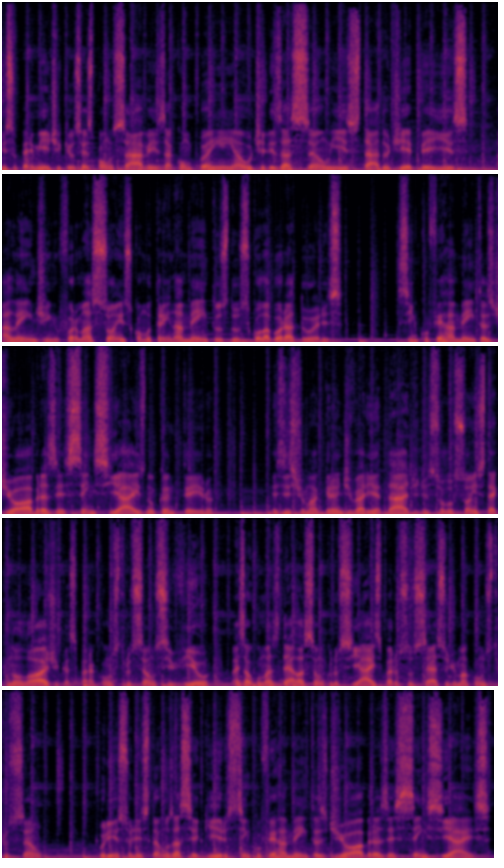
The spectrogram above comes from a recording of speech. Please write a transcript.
Isso permite que os responsáveis acompanhem a utilização e estado de EPIs, além de informações como treinamentos dos colaboradores cinco ferramentas de obras essenciais no canteiro. Existe uma grande variedade de soluções tecnológicas para a construção civil, mas algumas delas são cruciais para o sucesso de uma construção. Por isso, listamos a seguir cinco ferramentas de obras essenciais.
